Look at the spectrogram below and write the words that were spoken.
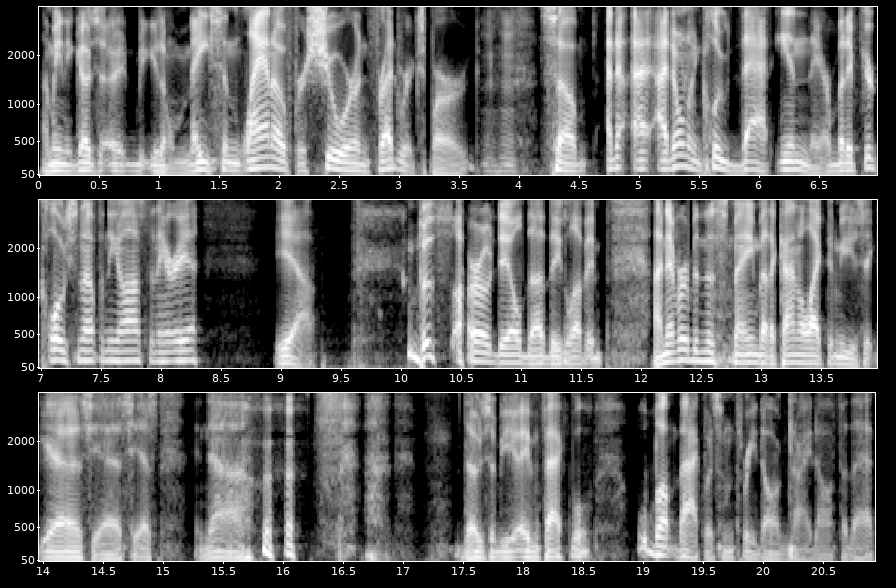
I mean, it goes, uh, you know, Mason, Llano for sure, and Fredericksburg. So I, I, don't include that in there. But if you're close enough in the Austin area, yeah. Bizarro Dale Dudley, love him. I never been to Spain, but I kind of like the music. Yes, yes, yes. No, those of you, in fact, we'll we'll bump back with some Three Dog Night off of that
